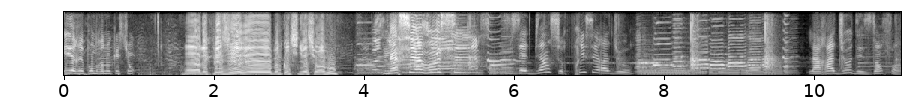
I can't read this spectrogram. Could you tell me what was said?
Et répondre à nos questions. avec plaisir et bonne continuation à vous. Merci à vous aussi. Vous êtes bien sur Prissé Radio la radio des enfants.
